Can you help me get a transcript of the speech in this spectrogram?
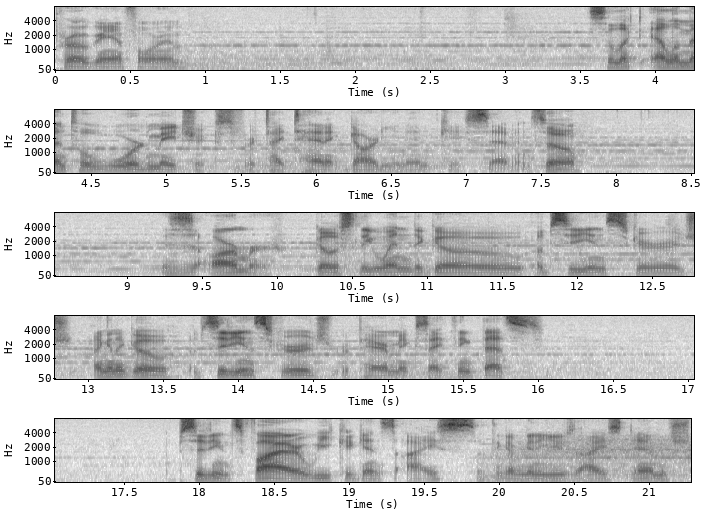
program for him. Select Elemental Ward Matrix for Titanic Guardian MK7. So, this is armor. Ghostly Wendigo, Obsidian Scourge. I'm going to go Obsidian Scourge Repair Mix. I think that's Obsidian's Fire, weak against ice. I think I'm going to use ice damage.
